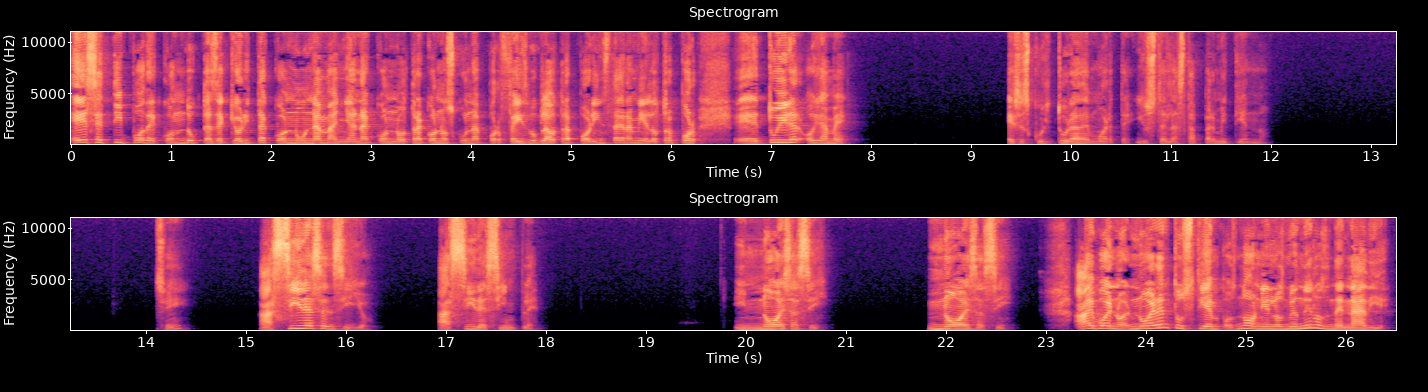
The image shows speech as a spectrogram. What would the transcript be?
ese tipo de conductas, de que ahorita con una, mañana con otra, conozco una por Facebook, la otra por Instagram y el otro por eh, Twitter, óigame, eso es cultura de muerte y usted la está permitiendo. ¿Sí? Así de sencillo, así de simple. Y no es así. No es así. Ay, bueno, no eran tus tiempos. No, ni en los míos ni en los de nadie.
